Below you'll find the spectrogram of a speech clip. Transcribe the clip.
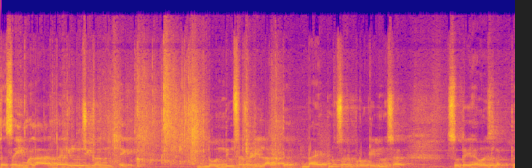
तसंही मला अर्धा किलो चिकन एक दोन दिवसासाठी लागतं डाएटनुसार प्रोटीननुसार सो ते घ्यावंच लागतं.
